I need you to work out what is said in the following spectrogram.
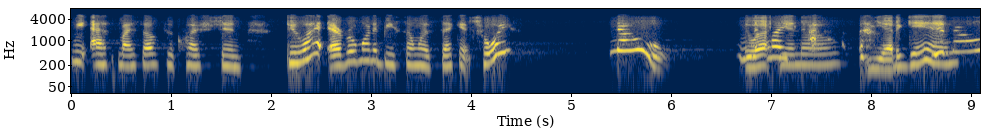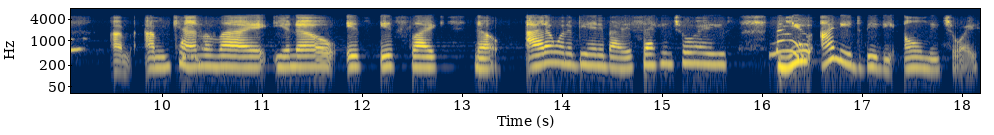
me ask myself the question: Do I ever want to be someone's second choice? No. Well, Like, you know, yet again, you know. I'm I'm oh, kind of like, you know, it's it's like, no, I don't want to be anybody's second choice. No. You, I need to be the only choice.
